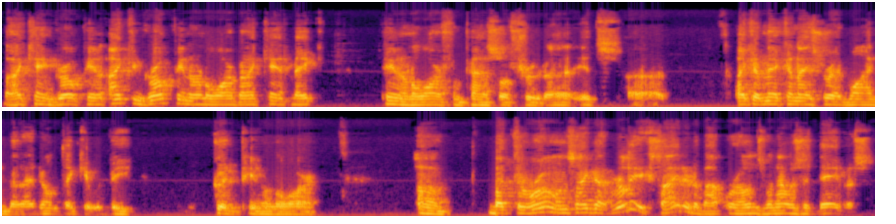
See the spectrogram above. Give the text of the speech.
but I can't grow Pinot. I can grow Pinot Noir, but I can't make Pinot Noir from Paso fruit. Uh, it's, uh, I could make a nice red wine, but I don't think it would be good Pinot Noir. Um, but the Rhones, I got really excited about Rhones when I was at Davis,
